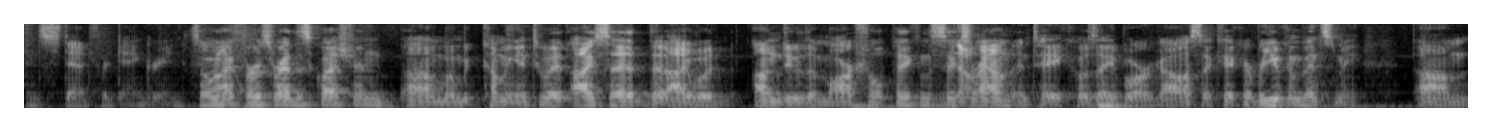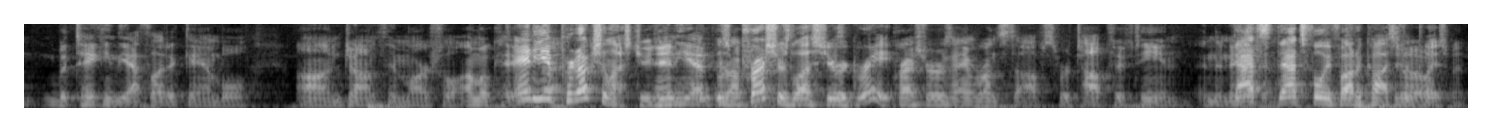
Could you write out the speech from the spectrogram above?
instead for Gangrene? So when I first read this question, um, when we coming into it, I said that I would undo the Marshall pick in the sixth No. round and take Jose Borregales at kicker. But you convinced me um, with taking the athletic gamble on Jonathan Marshall. I'm okay. And he had production last year. And he had his production. pressures last year His were great. Pressures and run stops were top 15 in the nation. That's that's Foley Fatukasi's So- replacement.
